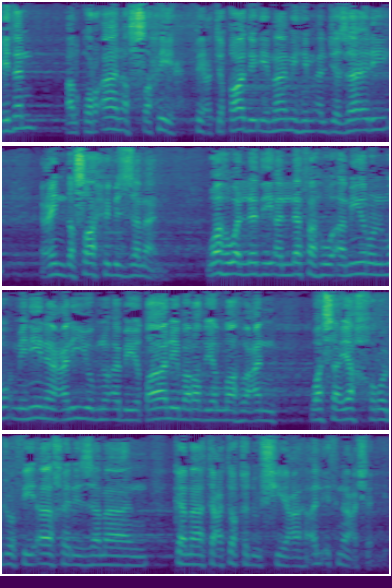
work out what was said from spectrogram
إذا القرآن الصحيح في اعتقاد إمامهم الجزائري عند صاحب الزمان وهو الذي ألفه أمير المؤمنين علي بن أبي طالب رضي الله عنه وسيخرج في آخر الزمان كما تعتقد الشيعة الاثنى عشرية.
